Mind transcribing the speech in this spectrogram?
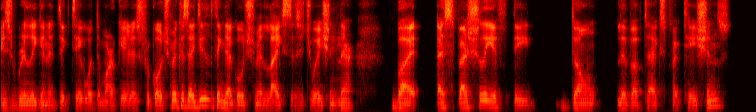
is really gonna dictate what the market is for Goldschmidt because I do think that Goldschmidt likes the situation there, but especially if they don't live up to expectations,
